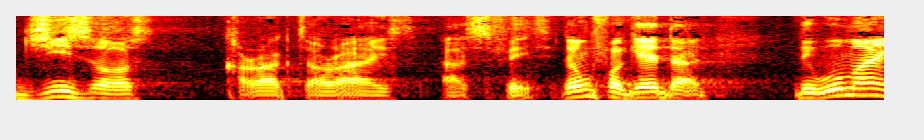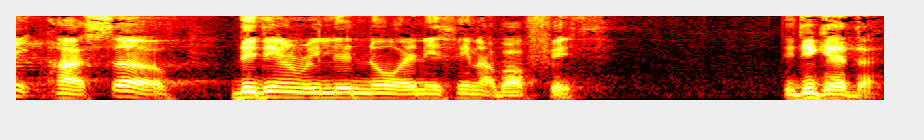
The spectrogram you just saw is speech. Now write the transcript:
Jesus characterized as faith. Don't forget that the woman herself didn't really know anything about faith. Did you get that?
